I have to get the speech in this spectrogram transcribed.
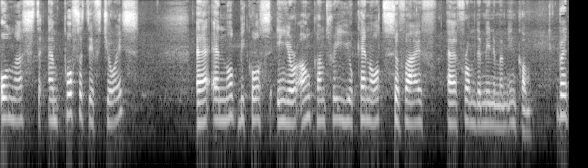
honest and positive choice. Uh, and not because in your own country you cannot survive uh, from the minimum income. But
